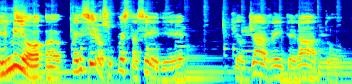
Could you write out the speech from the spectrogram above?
Il mio uh, pensiero su questa serie, che ho già reiterato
